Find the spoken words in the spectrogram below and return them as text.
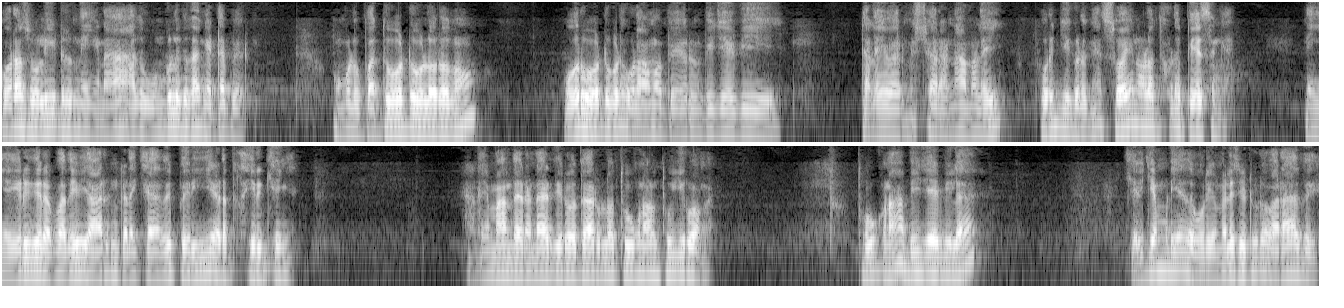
குறை சொல்லிகிட்டு இருந்தீங்கன்னா அது உங்களுக்கு தான் கெட்ட பேர். உங்களுக்கு பத்து ஓட்டு உழுறதும் ஒரு ஓட்டு கூட விழாமல் போயிடும் பிஜேபி தலைவர் மிஸ்டர் அண்ணாமலை புரிஞ்சுக்கிடுங்க. சுயநலத்தோடு பேசுங்கள் நீங்கள் இருக்கிற பதவி யாருக்கும் கிடைக்காது. பெரிய இடத்துல இருக்கீங்க. அநேகமாக அந்த ரெண்டாயிரத்தி இருபத்தாறுல தூக்குனாலும் தூக்கிடுவாங்க. தூக்குனா பிஜேபியில் ஜெயிக்க முடியாது. ஒரு எம்எல்ஏ சீட்டு கூட வராது.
